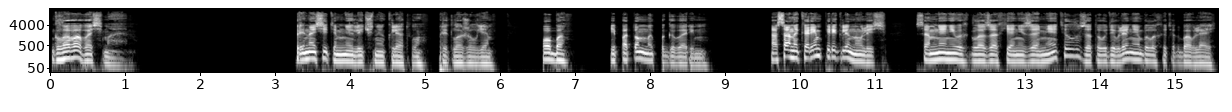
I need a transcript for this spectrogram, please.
Глава восьмая. «Приносите мне личную клятву», — предложил я. «Оба. И потом мы поговорим». Асан и Карим переглянулись. Сомнений в их глазах я не заметил, зато удивление было хоть отбавляй.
